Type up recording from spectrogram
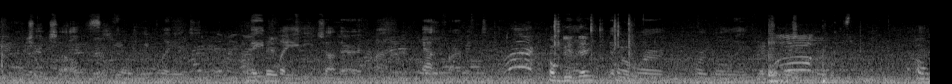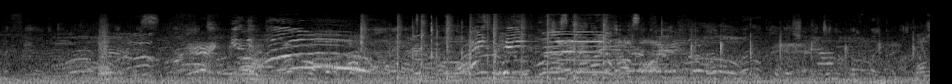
in Churchill, so we, we played. They Okay. played each other on, at Farmington. Oh, did they? The Oh. poor, poor goalie. On the field. Little collision. It didn't look like much.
